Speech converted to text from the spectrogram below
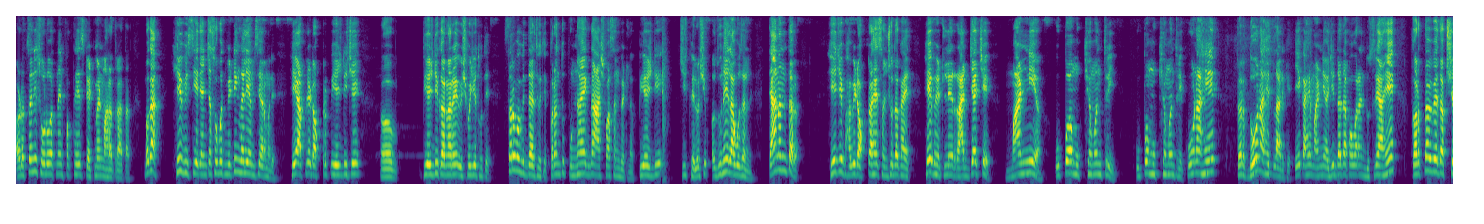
अडचणी सोडवत नाही फक्त हे स्टेटमेंट मारत राहतात. बघा हे व्ही सी त्यांच्यासोबत मिटिंग झाली एम सी आरमध्ये हे आपले डॉक्टर पी एच डीचे पी एच डी करणारे विश्वजित होते. सर्व विद्यार्थी होते. परंतु पुन्हा एकदा आश्वासन भेटलं. पी एच डीची फेलोशिप अजूनही लागू झाली नाही. त्यानंतर हे जे भावी डॉक्टर आहेत संशोधक आहेत हे भेटले राज्याचे माननीय उपमुख्यमंत्री. उपमुख्यमंत्री कोण आहेत? तर दोन आहेत लाडके. एक आहे मान्य अजितदादा पवार आणि दुसरे आहे कर्तव्यदक्ष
